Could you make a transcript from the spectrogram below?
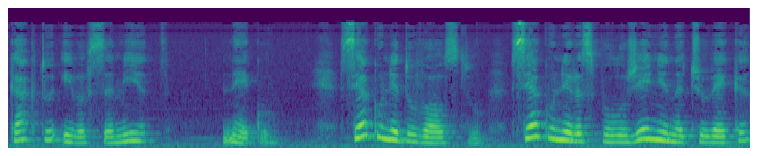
както и в самият него. Всяко недоволство, всяко неразположение на човека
